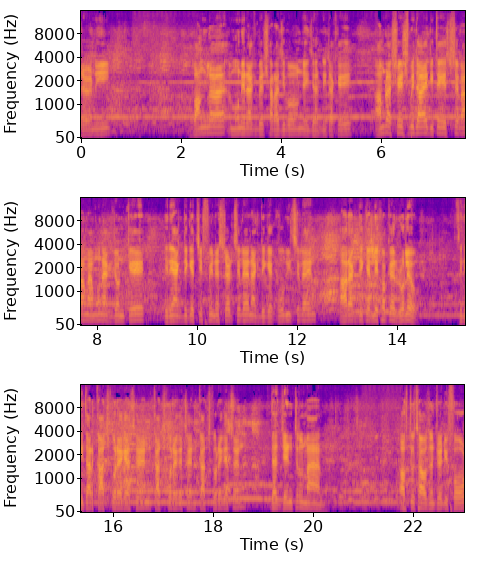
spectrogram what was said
journey Bangla মনে রাখবে সারা জীবন এই জার্নিটাকে। আমরা শেষ বিদায় দিতে এসেছিলাম এমন একজনকে তিনি একদিকে চিফ মিনিস্টার ছিলেন, একদিকে কবি ছিলেন, আর একদিকে লেখকের রোলেও তিনি তার কাজ করে গেছেন, কাজ করে গেছেন, কাজ করে গেছেন। The gentleman of two thousand twenty four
